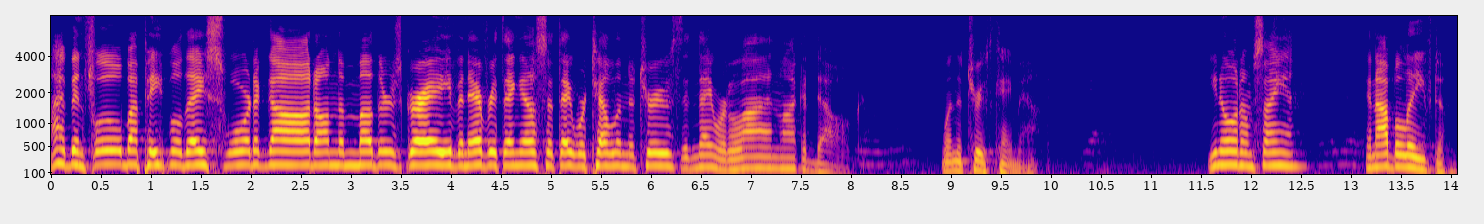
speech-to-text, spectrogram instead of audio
I've been fooled by people. They swore to God on the mother's grave and everything else that they were telling the truth, and they were lying like a dog when the truth came out. You know what I'm saying? And I believed them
